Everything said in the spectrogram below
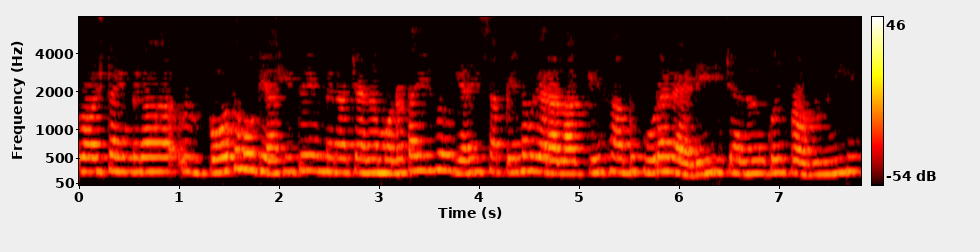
ਵਾਚ ਟਾਈਮ ਮੇਰਾ ਬਹੁਤ ਹੋ ਗਿਆ ਸੀ ਤੇ ਮੇਰਾ ਚੈਨਲ ਮੋਨੇਟਾਈਜ਼ ਹੋ ਗਿਆ ਸੀ, ਸਭ ਪਿੰਨ ਵਗੈਰਾ ਲੱਗ ਕੇ ਸਭ ਪੂਰਾ ਰੈਡੀ ਸੀ, ਚੈਨਲ ਨੂੰ ਕੋਈ ਪ੍ਰੋਬਲਮ ਨਹੀਂ ਸੀ।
